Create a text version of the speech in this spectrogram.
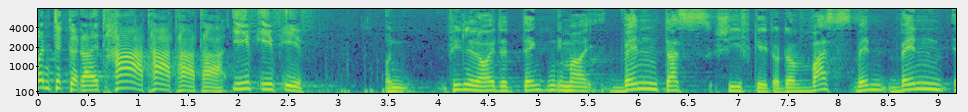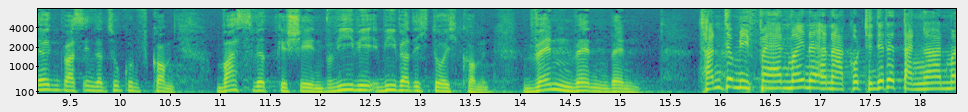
มันจะเกิดอะไรถ้าถ้าถ้าถ้า if if if Und viele Leute denken immer, wenn das schief geht oder was, wenn, wenn irgendwas in der Zukunft kommt, was wird geschehen, wie, wie, wie werde ich durchkommen, wenn, wenn, wenn. ฉันจะมีแฟนไหมในอนาคต ฉันจะได้แต่งงานไหม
